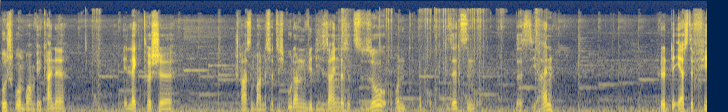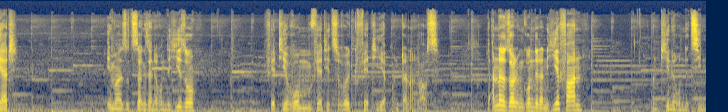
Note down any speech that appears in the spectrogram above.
Busspuren brauchen wir keine. Elektrische Straßenbahn, das hört sich gut an. Wir designen das jetzt so und setzen das hier ein. Der erste fährt immer sozusagen seine Runde hier so. Fährt hier rum, fährt hier zurück, fährt hier und dann raus. Der andere soll im Grunde dann hier fahren und hier eine Runde ziehen.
